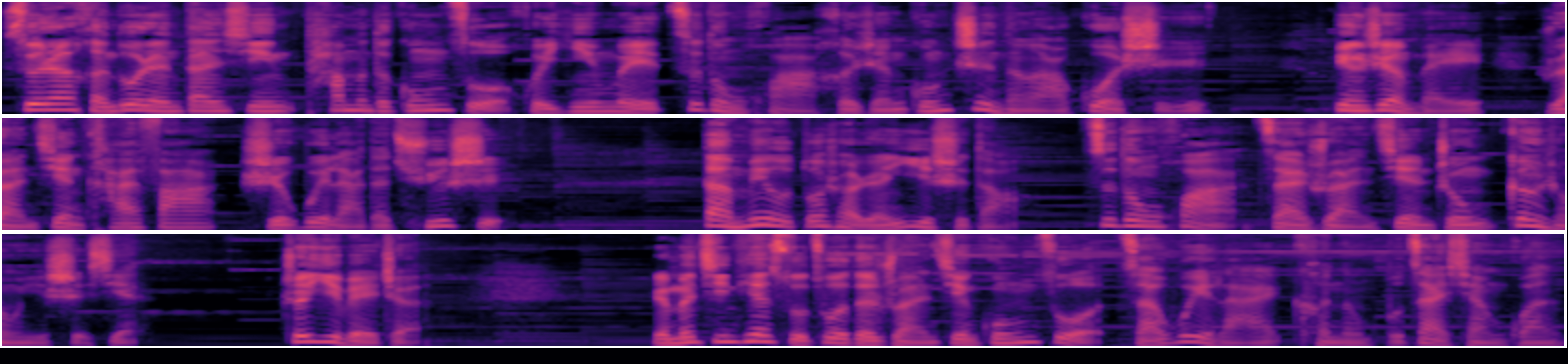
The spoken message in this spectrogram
虽然很多人担心他们的工作会因为自动化和人工智能而过时，并认为软件开发是未来的趋势，但没有多少人意识到自动化在软件中更容易实现。这意味着，人们今天所做的软件工作在未来可能不再相关。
